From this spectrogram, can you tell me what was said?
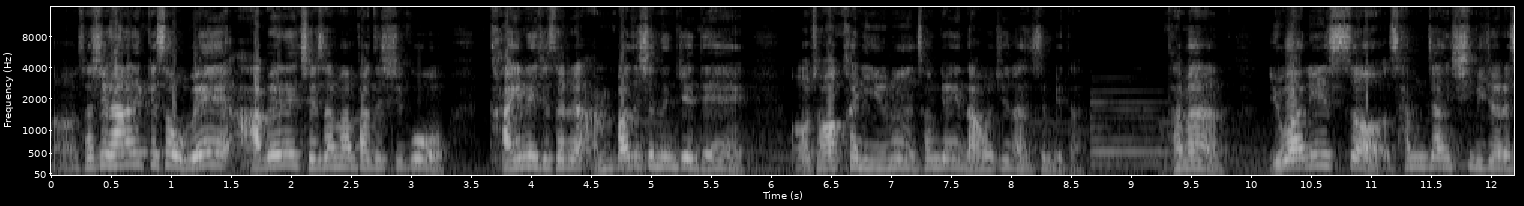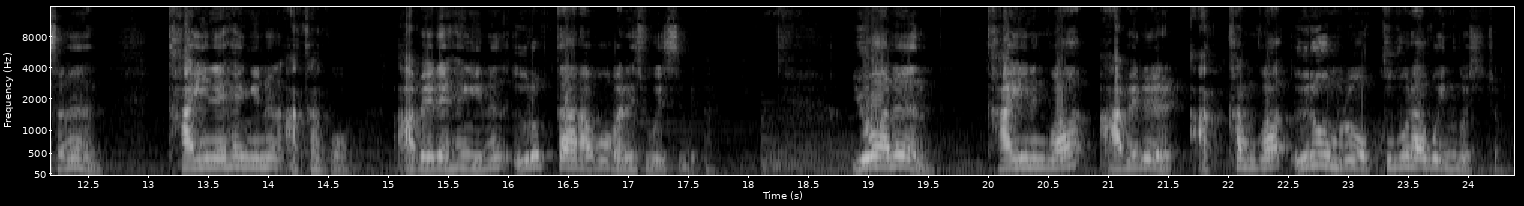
어, 사실 하나님께서 왜 아벨의 제사만 받으시고 가인의 제사를 안 받으셨는지에 대해 어, 정확한 이유는 성경에 나오지는 않습니다. 다만 요한 1서 3장 12절에서는 가인의 행위는 악하고 아벨의 행위는 의롭다라고 말해주고 있습니다. 요한은 가인과 아벨을 악함과 의로움으로 구분하고 있는 것이죠.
